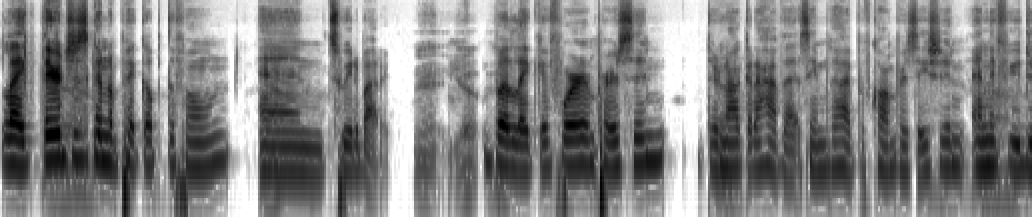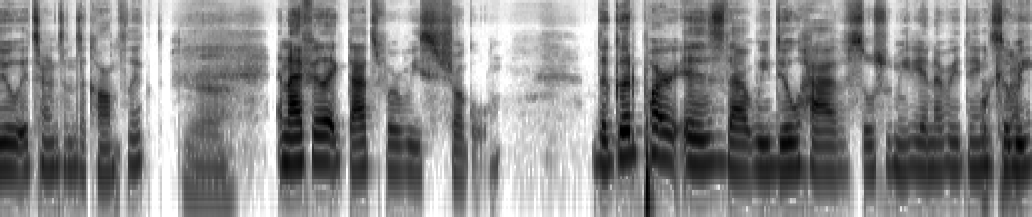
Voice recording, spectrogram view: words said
Like they're Yeah. just gonna pick up the phone Yeah. and tweet about it. Yeah. But like if we're in person, they're Yeah. not gonna have that same type of conversation. And if you do, it turns into conflict. yeah. And I feel like that's where we struggle. The good part is that we do have social media and everything. We're so we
